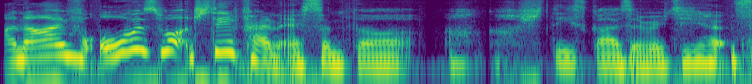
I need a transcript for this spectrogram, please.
And I've always watched The Apprentice and thought, oh gosh, these guys are idiots.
